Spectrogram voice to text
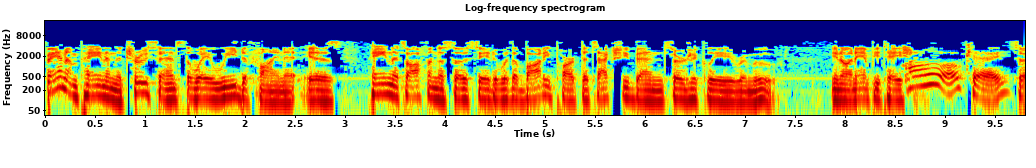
Phantom pain, in the true sense, the way we define it, is pain that's often associated with a body part that's actually been surgically removed you know, an amputation. Oh, okay. So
